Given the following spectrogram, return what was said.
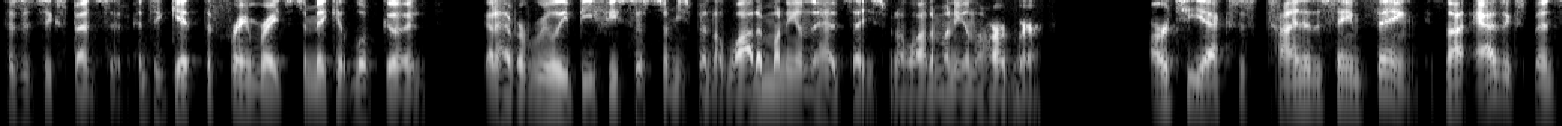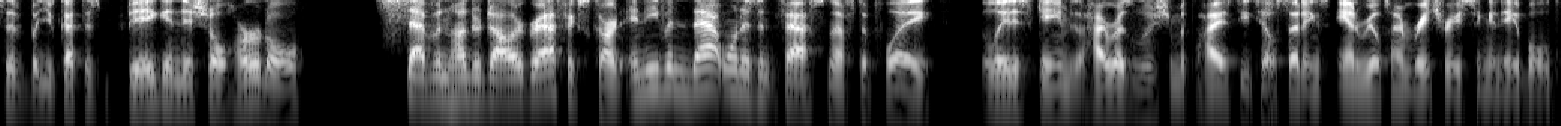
because it's expensive, and to get the frame rates to make it look good, you've got to have a really beefy system. You spend a lot of money on the headset, you spend a lot of money on the hardware. RTX is kind of the same thing. It's not as expensive, but you've got this big initial hurdle, $700 graphics card. And even that one isn't fast enough to play the latest games at high resolution with the highest detail settings and real time ray tracing enabled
